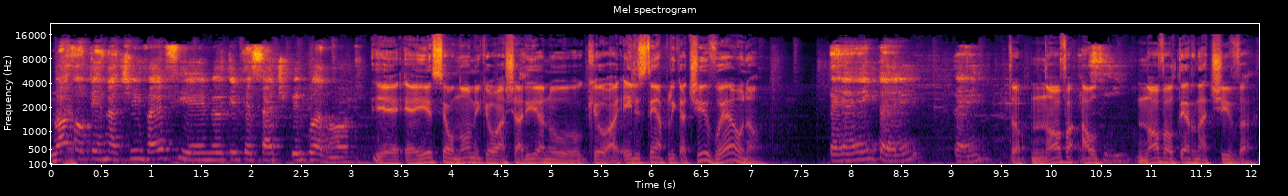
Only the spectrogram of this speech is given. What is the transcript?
Nova é. Alternativa FM 87,9. É, é esse é o nome que eu acharia no que eu, eles têm aplicativo, é ou não? Tem, tem, tem. Então, nova tem, al, nova alternativa.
